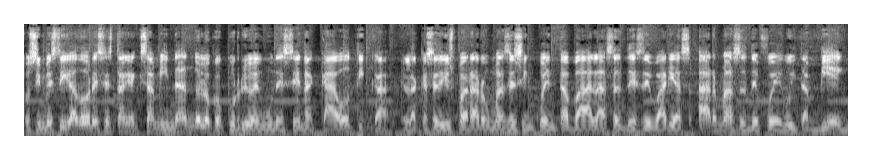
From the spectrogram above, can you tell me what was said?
Los investigadores están examinando lo que ocurrió en una escena caótica en la que se dispararon más de 50 balas desde varias armas de fuego y también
